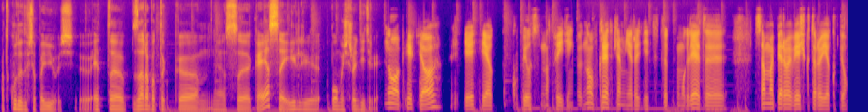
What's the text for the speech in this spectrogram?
откуда это все появилось. Это заработок с КС или помощь родителей? Ну, вообще все. Здесь я купился на свои деньги. Ну, в кресле мне родители так помогли. Это самая первая вещь, которую я купил.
